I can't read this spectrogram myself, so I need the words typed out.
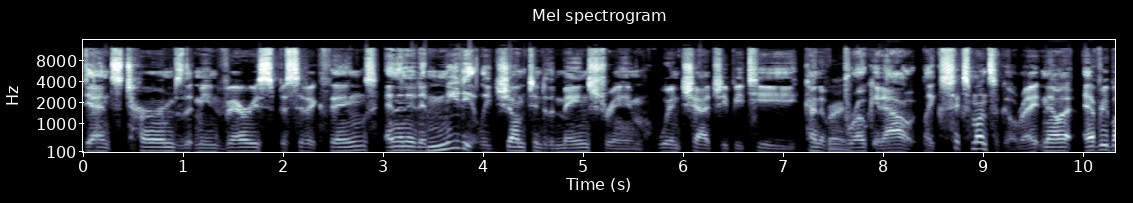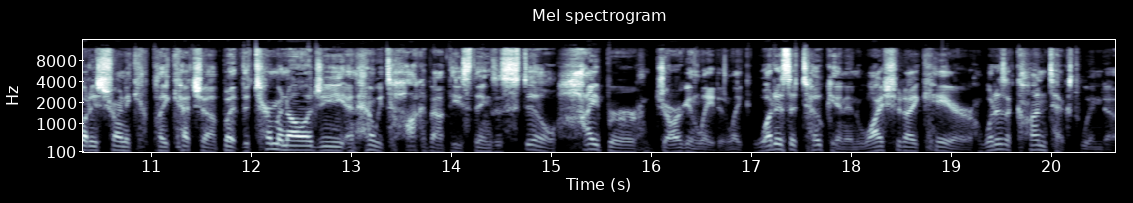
dense terms that mean very specific things. And then it immediately jumped into the mainstream when ChatGPT kind of Right. broke it out like six months ago, right? Now everybody's trying to play catch up, but the terminology and how we talk about these things is still hyper jargon laden. Like, what is a token and why should I care? What is a context window,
